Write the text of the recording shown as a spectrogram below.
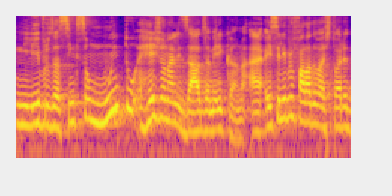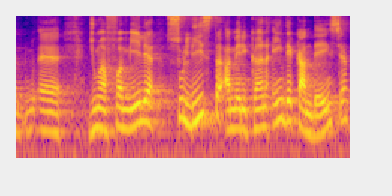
em livros assim que são muito regionalizados americanos. Ah, esse livro fala de uma história é, de uma família sulista americana em decadência.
